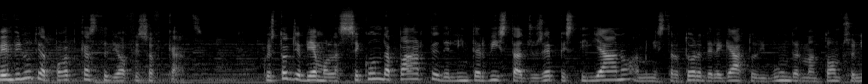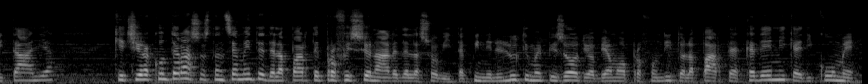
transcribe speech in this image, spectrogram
benvenuti al podcast di Office of Cards. Quest'oggi abbiamo la seconda parte dell'intervista a Giuseppe Stigliano, amministratore delegato di Wunderman Thompson Italia, che ci racconterà sostanzialmente della parte professionale della sua vita. Quindi nell'ultimo episodio abbiamo approfondito la parte accademica e di come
